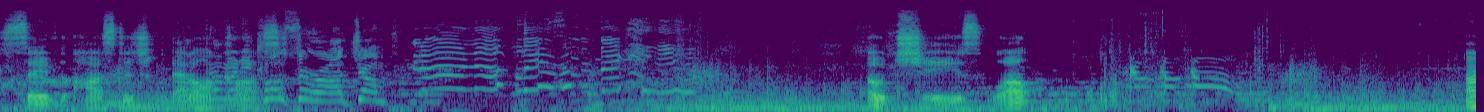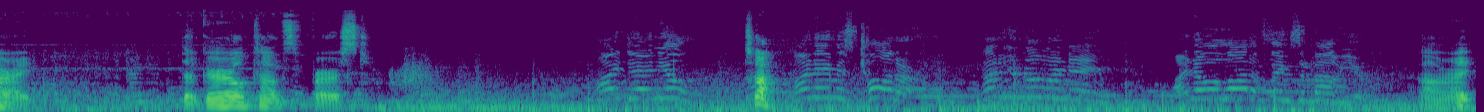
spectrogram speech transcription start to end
Save the hostage at all costs. closer or I'll jump! No, no, please, I'm begging you. Oh, jeez. Well. Alright. The girl comes first. Hi, Daniel. Tuh. My name is Connor. How do you know my name? I know a lot of things about you. Alright.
